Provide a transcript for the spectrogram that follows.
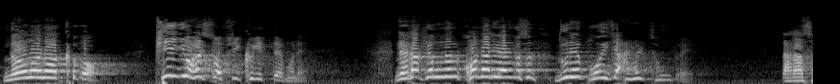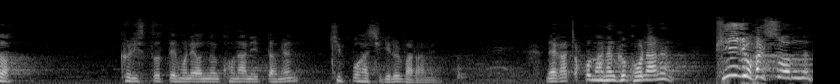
너무나 크고 비교할 수 없이 크기 때문에 내가 겪는 고난이라는 것은 눈에 보이지 않을 정도예요. 따라서 그리스도 때문에 얻는 고난이 있다면 기뻐하시기를 바랍니다. 내가 조그마한 그 고난은 비교할 수 없는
